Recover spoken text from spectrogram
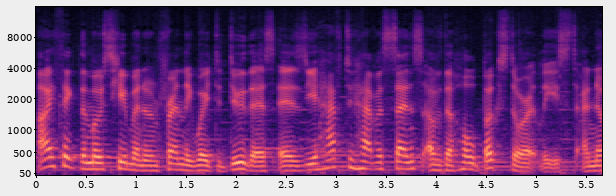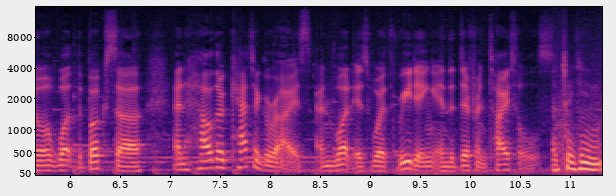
I think the most human and friendly way to do this is you have to have a sense of the whole bookstore at least and know what the books are and how they're categorized and what is worth reading in the different titles. 最近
